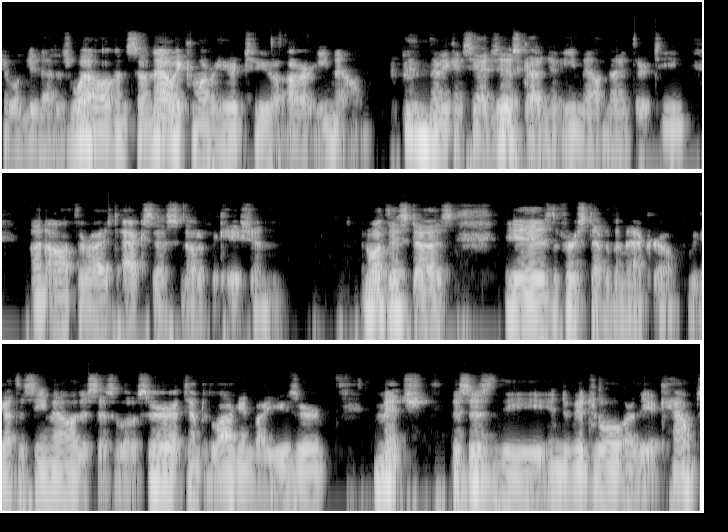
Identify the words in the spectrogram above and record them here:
it will do that as well. And so now we come over here to our email. now we can see I just got a new email at 913, unauthorized access notification. And what this does is the first step of the macro. We got this email, it just says hello sir, attempted login by user Mitch. This is the individual or the account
